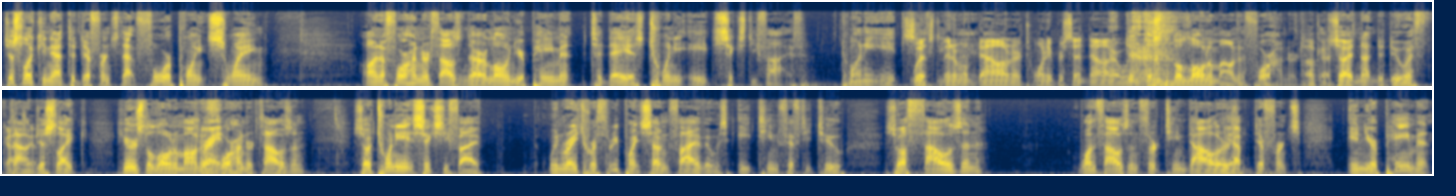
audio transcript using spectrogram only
just looking at the difference, that four point swing on a four hundred thousand dollar loan, your payment today is twenty eight sixty five. Twenty eight with minimum down or twenty percent down or Just, just the loan amount of four hundred. Okay. So it had nothing to do with Gotcha. down. Just like here's the loan amount of four hundred thousand. So twenty eight sixty five. When rates were three point seven five, it was eighteen fifty two. So a thousand, one thousand thirteen dollars Yep. difference in your payment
